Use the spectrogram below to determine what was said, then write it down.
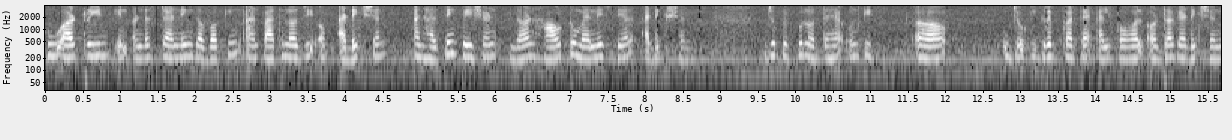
who are trained in understanding the working and pathology of addiction and helping patients learn how to manage their addictions जो पीपल होते हैं उनकी आ, जो कि ग्रिप करते हैं अल्कोहल और ड्रग एडिक्शन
